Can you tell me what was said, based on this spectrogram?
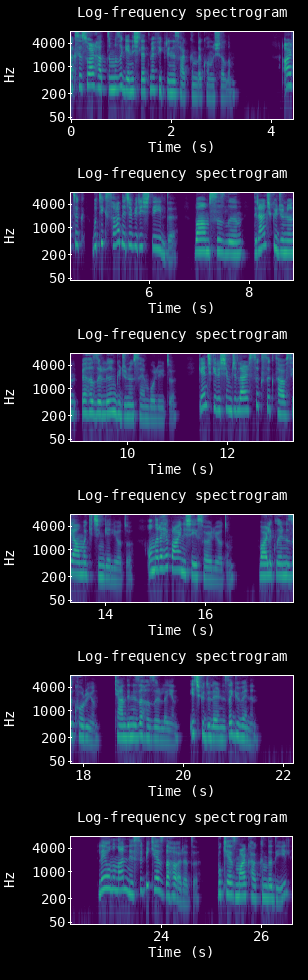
aksesuar hattımızı genişletme fikriniz hakkında konuşalım. Artık butik sadece bir iş değildi. Bağımsızlığın, direnç gücünün ve hazırlığın gücünün sembolüydü. Genç girişimciler sık sık tavsiye almak için geliyordu. Onlara hep aynı şeyi söylüyordum. Varlıklarınızı koruyun, kendinizi hazırlayın, içgüdülerinize güvenin. Leo'nun annesi bir kez daha aradı. Bu kez Mark hakkında değil,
